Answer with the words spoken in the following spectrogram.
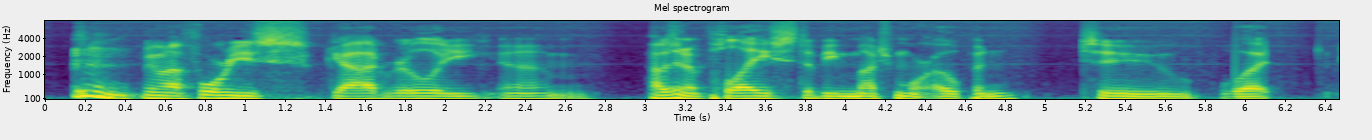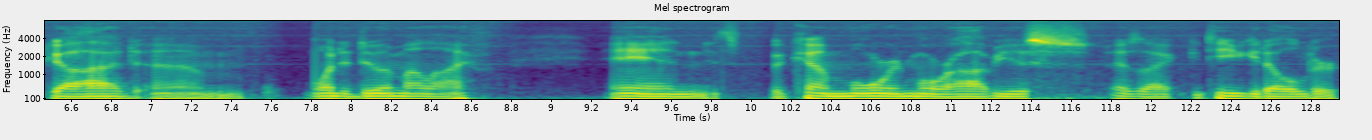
in my 40s, God really, um, I was in a place to be much more open to what God um, wanted to do in my life. And it's become more and more obvious as I continue to get older.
